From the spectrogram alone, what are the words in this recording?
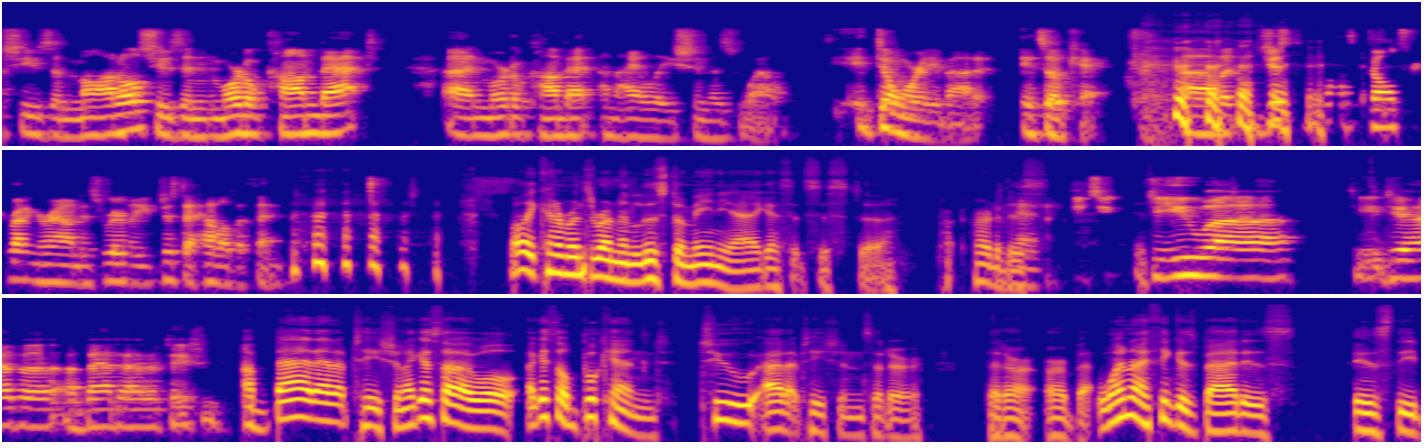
she was a model. She was in Mortal Kombat and Mortal Kombat Annihilation as well. It, don't worry about it. It's okay. Uh, but just Daltrey running around is really just a hell of a thing. well, he kind of runs around in Lisztomania. I guess it's just uh, part of his. Yeah. Do you, uh, do you do you have a, a bad adaptation? A bad adaptation. I guess I will. I guess I'll bookend two adaptations that are that are are bad. One I think is bad is is the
